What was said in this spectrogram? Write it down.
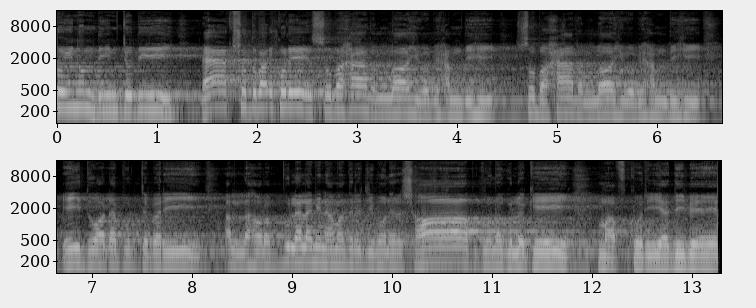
দৈনন্দিন যদি এক শতবার করে সোবাহান আল্লাহি হামদিহি সোবাহান আল্লাহি হামদিহি এই দোয়াটা পড়তে পারি, আল্লাহ রব্বুল আলমিন আমাদের জীবনের সব গুণগুলোকে মাফ করিয়া দিবে।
